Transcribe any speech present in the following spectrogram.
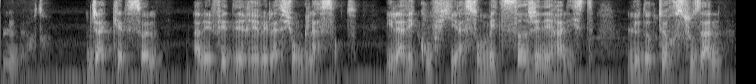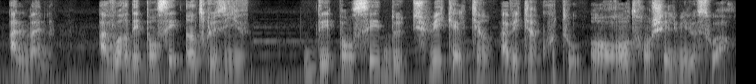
le meurtre. Jack Kelsall avait fait des révélations glaçantes. Il avait confié à son médecin généraliste, le docteur Susan Allman, avoir des pensées intrusives, des pensées de tuer quelqu'un avec un couteau en rentrant chez lui le soir.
